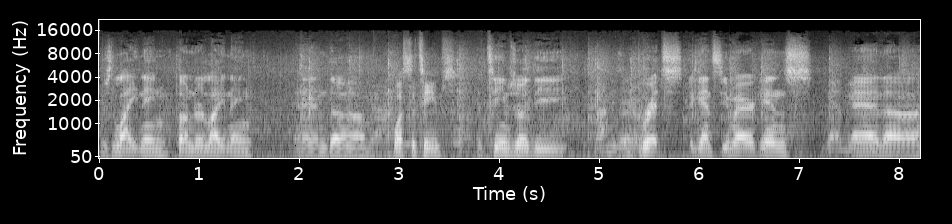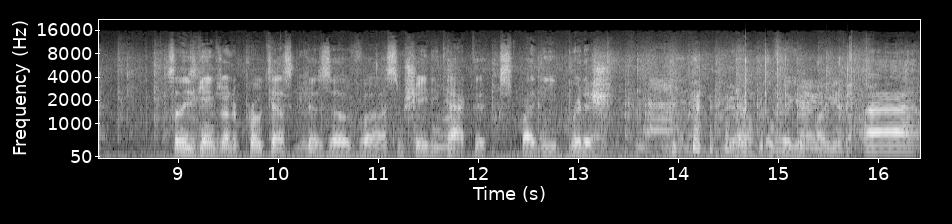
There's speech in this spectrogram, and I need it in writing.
There's lightning, thunder, lightning, and um, What's the teams? the teams are the Brits against the Americans, and uh, some of these games are under protest because of uh, some shady tactics by the British. you know, go figure. Uh,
